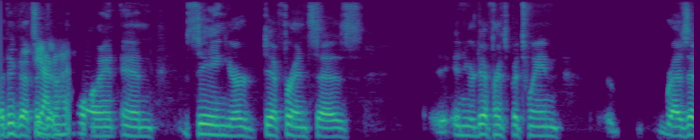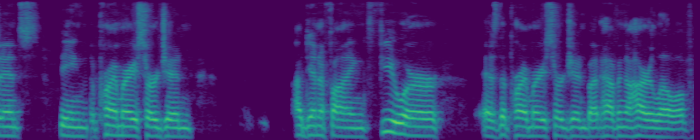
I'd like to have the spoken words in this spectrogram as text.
I think that's a yeah, good go point. And seeing your differences in your difference between residents being the primary surgeon identifying fewer as the primary surgeon, but having a higher level of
